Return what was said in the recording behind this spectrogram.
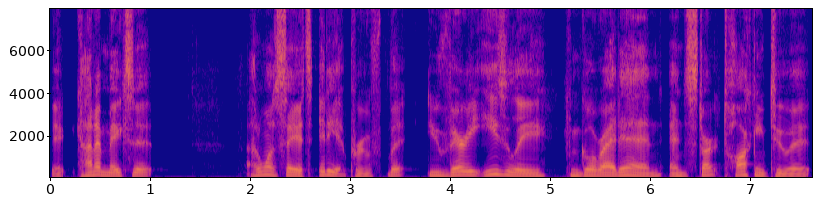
it kind of makes it, I don't want to say it's idiot proof, but you very easily can go right in and start talking to it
